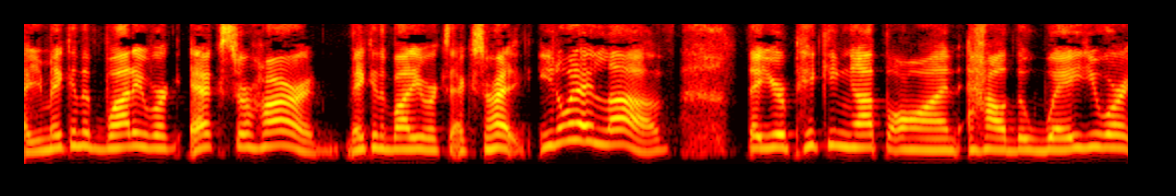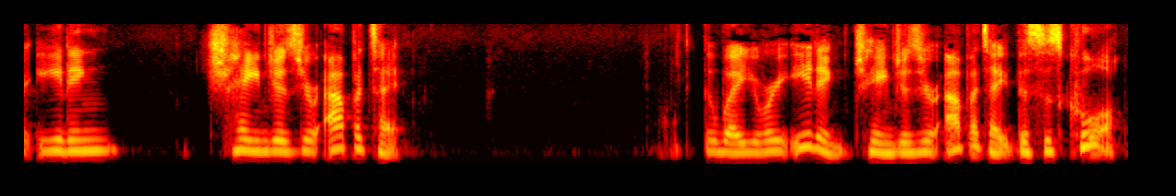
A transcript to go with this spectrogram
you're making the body work extra hard. Making the body work extra hard. You know what I love? That you're picking up on how the way you are eating changes your appetite the way you are eating changes your appetite. This is cool.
